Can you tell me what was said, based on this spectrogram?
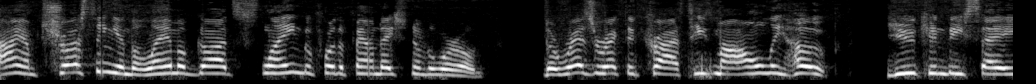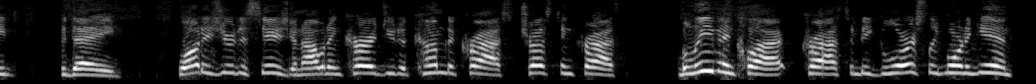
I am trusting in the Lamb of God slain before the foundation of the world, the resurrected Christ. He's my only hope. You can be saved today. What is your decision? I would encourage you to come to Christ, trust in Christ, believe in Christ, and be gloriously born again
